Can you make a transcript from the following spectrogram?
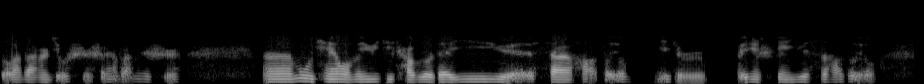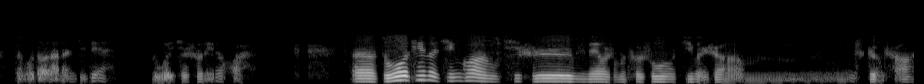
走完百分之九十，剩下百分之十。嗯，目前我们预计差不多在一月三号左右，也就是北京时间一月四号左右，能够到达南极点，如果一切顺利的话。呃，昨天的情况其实没有什么特殊，基本上是正常，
